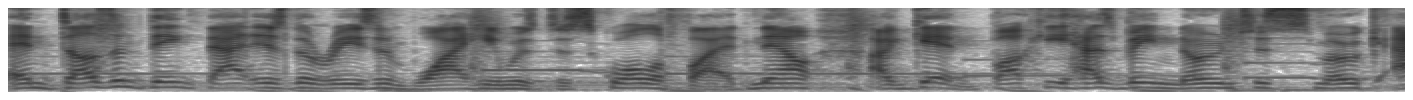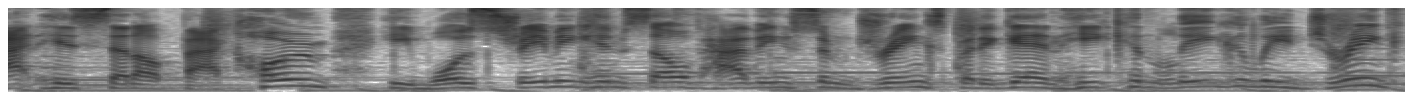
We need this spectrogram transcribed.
and doesn't think that is the reason why he was disqualified. Now, again, Bucke has been known to smoke at his setup back home. He was streaming himself having some drinks, but again, he can legally drink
